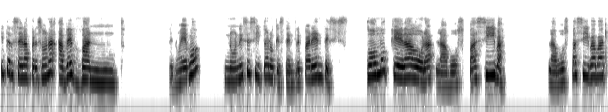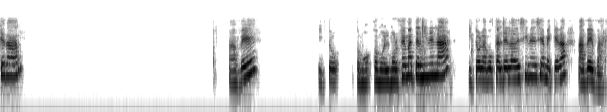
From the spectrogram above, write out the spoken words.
y tercera persona, abebant. De nuevo, no necesito lo que está entre paréntesis. ¿Cómo queda ahora la voz pasiva? la voz pasiva va a quedar a B, quito, como, como el morfema termina en A, quito la vocal de la desinencia, me queda avevar.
